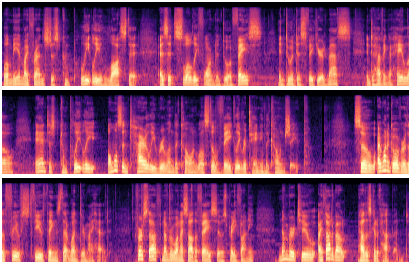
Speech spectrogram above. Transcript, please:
while me and my friends just completely lost it, as it slowly formed into a face, into a disfigured mess, into having a halo, and just completely, almost entirely ruined the cone while still vaguely retaining the cone shape. So I want to go over the first few things that went through my head. First off, number one, I saw the face, it was pretty funny. Number two, I thought about how this could have happened,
